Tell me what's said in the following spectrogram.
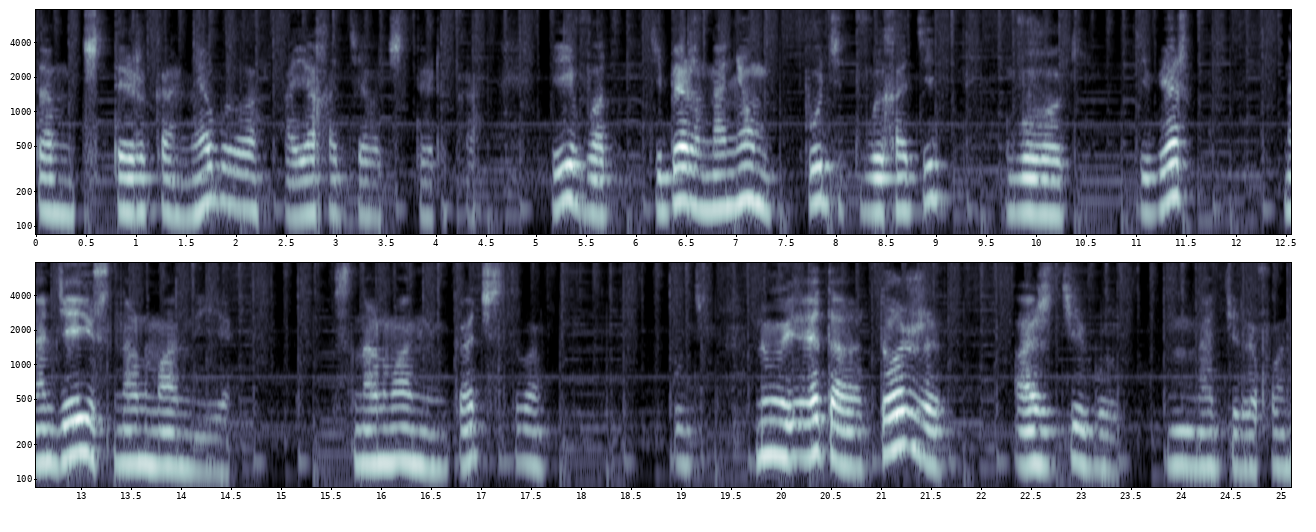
там 4К не было, а я хотел 4К. И вот теперь на нем будет выходить влоги. Теперь надеюсь нормальные с нормальным качеством будет. Ну и это тоже был на телефоне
